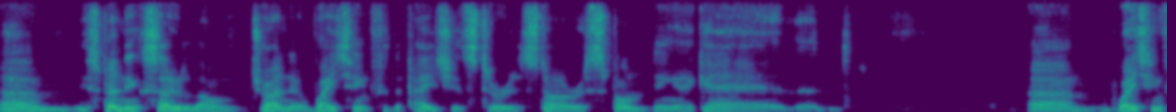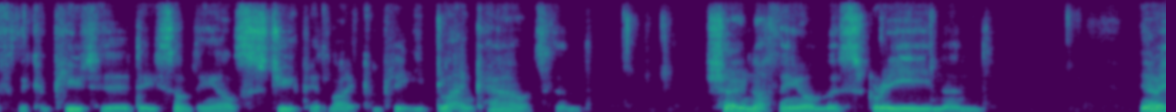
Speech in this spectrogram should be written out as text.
um, you're spending so long trying to waiting for the pages to start responding again and um, waiting for the computer to do something else stupid like completely blank out and show nothing on the screen. And, you know,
